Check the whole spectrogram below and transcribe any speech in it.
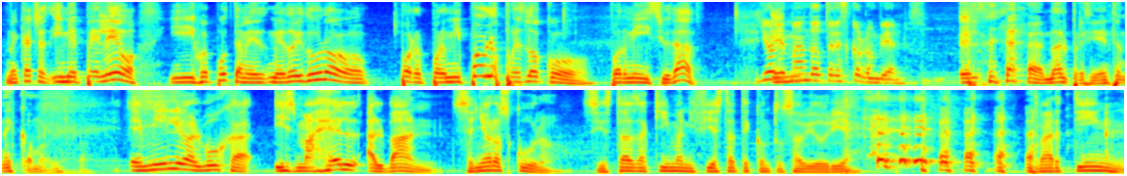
¿Me cachas? Y me peleo. Y, hijo de puta, me, me doy duro por, por mi pueblo, pues, loco. Por mi ciudad. Yo le Em- mando tres colombianos. El- no, al presidente no hay como. Emilio Albuja, Ismael Albán, señor oscuro, si estás aquí manifiéstate con tu sabiduría. Martín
